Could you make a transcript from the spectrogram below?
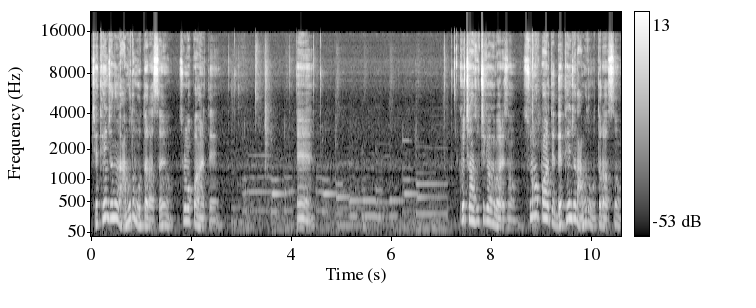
제 텐션을 아무도 못 따랐어요. 술 먹방 할 때. 예. 그렇잖아 솔직하게 말해서. 술 먹방 할 때 내 텐션 아무도 못 따라왔어.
